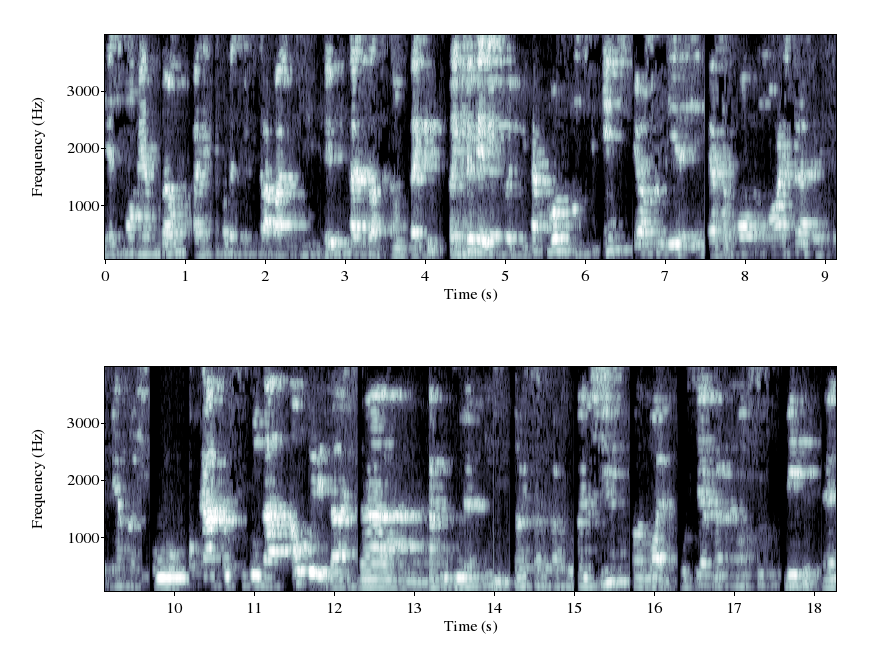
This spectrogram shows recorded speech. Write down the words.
nesse momento, então, a gente começou esse trabalho de revitalização da igreja. Então, em fevereiro de 2014, no ano seguinte, eu assumi aí, essa foto mostra recebendo aí o tocado símbolo da autoridade na cultura indígena. Então, esse é o antigo, falando: olha, você agora é nosso líder. Né?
